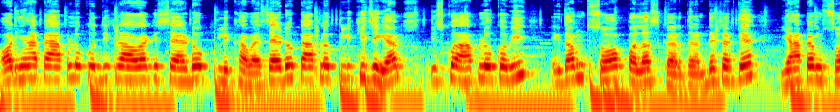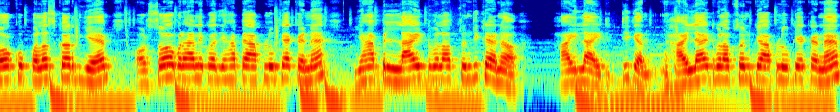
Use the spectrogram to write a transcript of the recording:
और यहाँ पे आप लोग को दिख रहा होगा कि सैडो लिखा हुआ है। सैडो पे आप लोग क्लिक कीजिएगा, इसको आप लोग को भी एकदम 100 प्लस कर देना। देख सकते हैं, यहाँ पे हम 100 को प्लस कर दिए हैं और 100 बढ़ाने के बाद यहाँ पे आप लोग क्या करना है, यहाँ पे लाइट वाला ऑप्शन दिख रहा है ना हाईलाइट ठीक है? हाईलाइट वाला ऑप्शन पे आप लोग क्या करना है,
